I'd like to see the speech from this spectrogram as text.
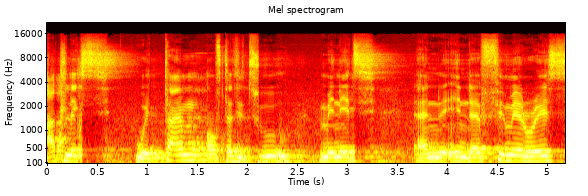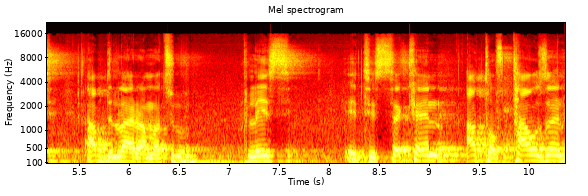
athletes with time of 32 minutes And in the female race, Abdullah Ramatu placed 82nd out of 1,000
